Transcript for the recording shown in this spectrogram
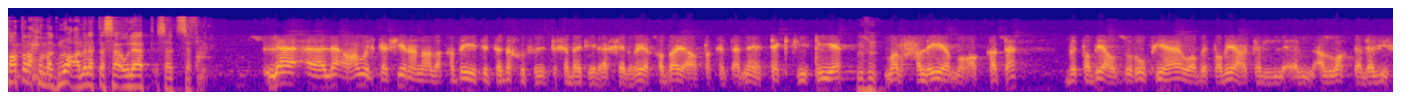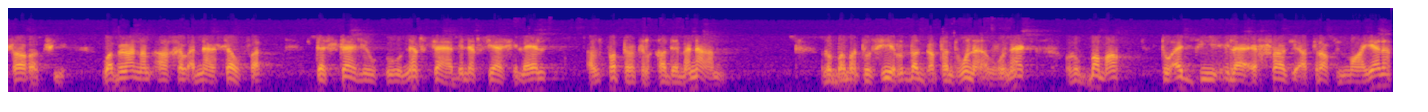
تطرح مجموعة من التساؤلات سياده السفير لا آه، لا أعول كثيرا على قضية التدخل في الانتخابات إلى آخره. هي قضايا أعتقد أنها تكتيكية مرحلية مؤقتة بطبيعة ظروفها وبطبيعة ال ال الوقت الذي صارت فيه. وبمعنى آخر أنها سوف تستهلك نفسها بنفسها خلال الفترة القادمة. نعم ربما تثير ضجة هنا أو هناك ربما تؤدي إلى إحراج أطراف معينة.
